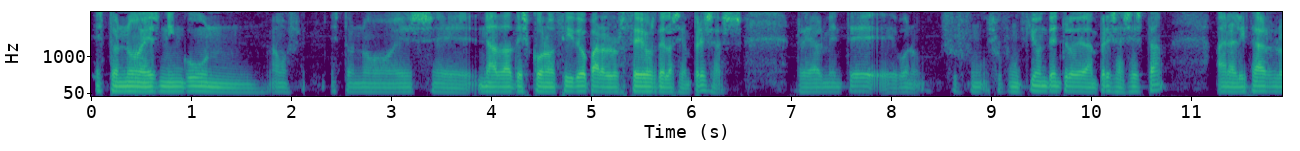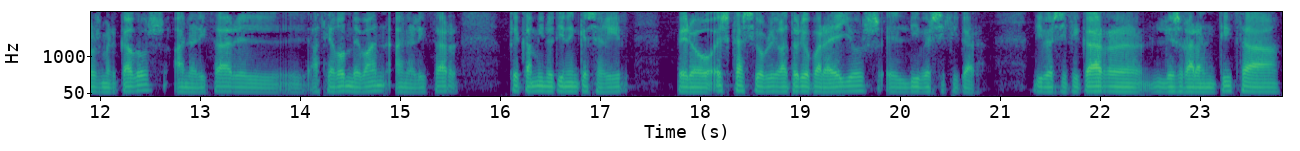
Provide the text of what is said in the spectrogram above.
esto no es ningún, vamos, esto no es eh, nada desconocido para los CEOs de las empresas. Realmente, eh, bueno, su, su, función dentro de la empresa es esta: analizar los mercados, analizar el, hacia dónde van, analizar qué camino tienen que seguir, pero es casi obligatorio para ellos el diversificar. Diversificar eh, les garantiza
